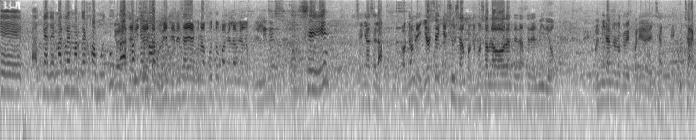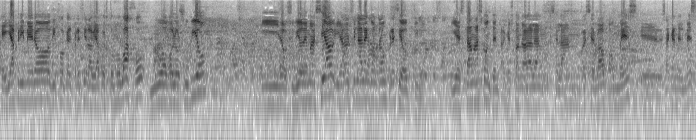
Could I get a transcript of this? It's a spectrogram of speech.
eh, que además le hemos dejado muy cuca. Yo visto no- está muy bien. ¿Tienes ahí alguna foto para que la vean los Prilines? Sí, enséñasela. Porque, hombre, yo sé que Susan, porque hemos hablado ahora antes de hacer el vídeo, voy mirando lo que habéis ponido en el chat. Escucha, que ella primero dijo que el precio lo había puesto muy bajo, luego lo subió y lo subió demasiado y ahora al final ha encontrado un precio óptimo y está más contenta, que es cuando ahora le han- se la han reservado para un mes, que le sacan el mes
